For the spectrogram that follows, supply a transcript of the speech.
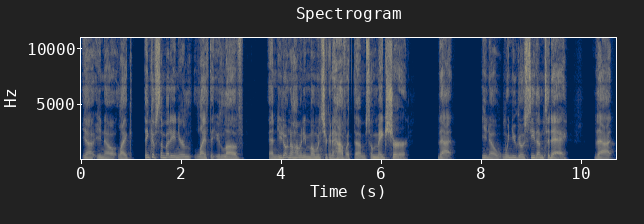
yeah, you know, like think of somebody in your life that you love, and you don't know how many moments you're going to have with them. So make sure that, you know, when you go see them today, that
